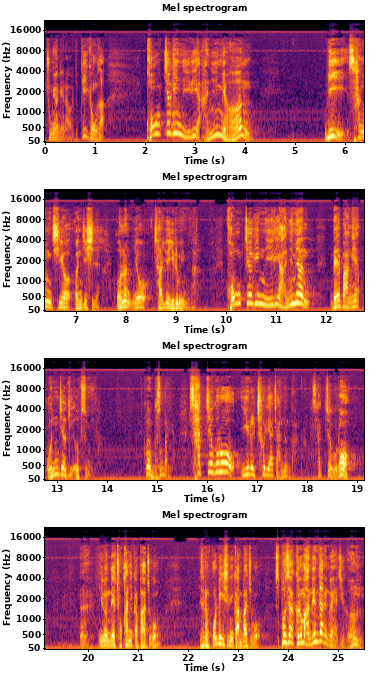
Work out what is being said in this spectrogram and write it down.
중요한 게 나오죠. 비공사. 공적인 일이 아니면 미, 상, 지어, 언지, 실력. 어는 요 자유의 이름입니다. 공적인 일이 아니면 내 방에 온 적이 없습니다. 그건 무슨 말이야? 사적으로 일을 처리하지 않는다. 사적으로. 어, 이건 내 조카니까 봐주고 이 사람 꼴보기 싫으니까 안 봐주고 스폰서가 그러면 안 된다는 거야 지금.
